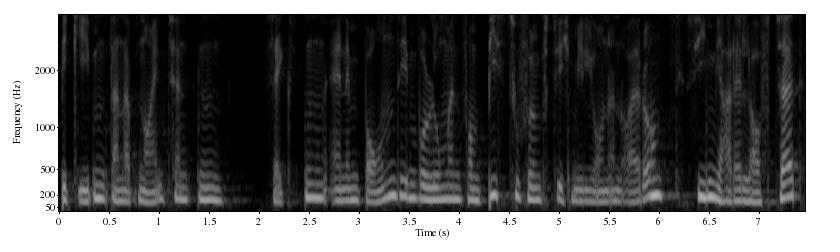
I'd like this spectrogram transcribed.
begeben dann ab 19.06. einen Bond im Volumen von bis zu 50 Millionen Euro, sieben Jahre Laufzeit,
